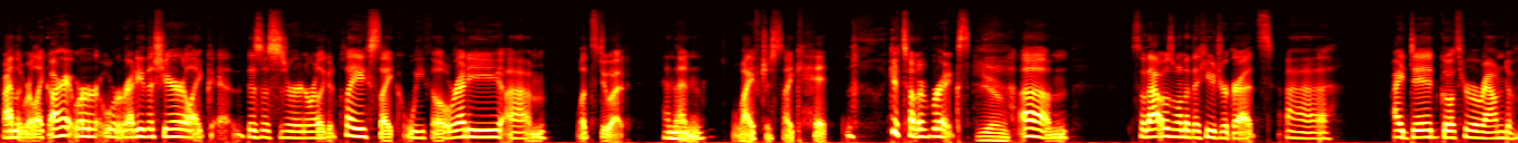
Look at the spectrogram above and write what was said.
finally were like, all right, we're we're ready this year. Like uh, businesses are in a really good place. Like we feel ready. Um, let's do it. And then life just like hit like a ton of bricks. Yeah. Um, so that was one of the huge regrets. Uh, I did go through a round of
